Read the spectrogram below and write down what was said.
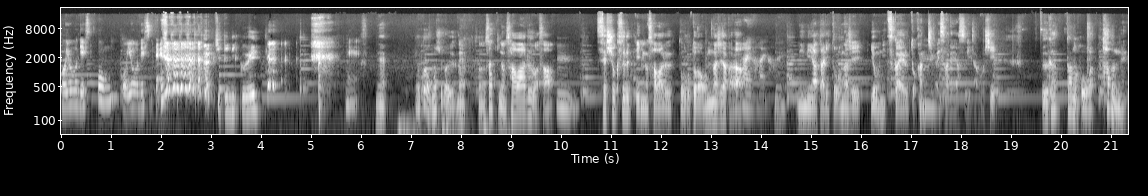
御用です。ポン御用ですみたい 聞きにくい。なね。ね。いやこれ面白いよねそのさっきの「触る」はさうん。接触するって意味の「触る」と音が同じだから、はいはいはい。耳当たりと同じように使えると勘違いされやすいだろうし、うがったの方は多分ね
